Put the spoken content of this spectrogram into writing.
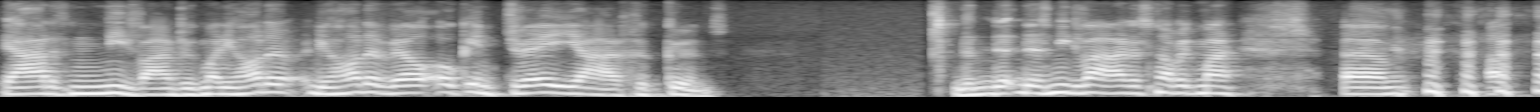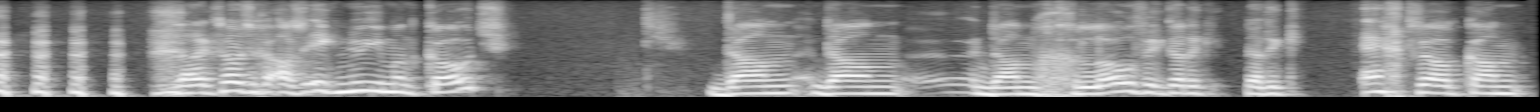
Ja, dat is niet waar natuurlijk. Maar die hadden, die hadden wel ook in twee jaar gekund. Dat, dat, is niet waar, dat snap ik. Maar um, laat ik zo zeggen, als ik nu iemand coach, dan, dan, dan geloof ik dat ik, dat ik echt wel kan.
